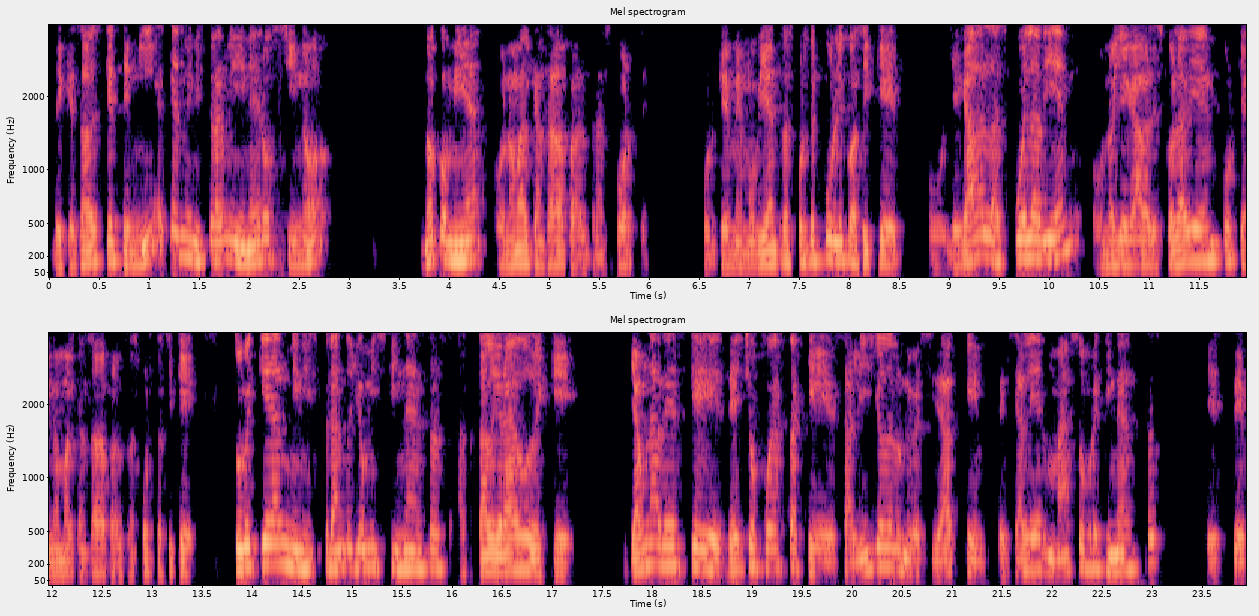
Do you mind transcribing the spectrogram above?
de que, ¿sabes que Tenía que administrar mi dinero, si no, no comía o no me alcanzaba para el transporte, porque me movía en transporte público, así que o llegaba a la escuela bien o no llegaba a la escuela bien porque no me alcanzaba para el transporte. Así que tuve que ir administrando yo mis finanzas a tal grado de que ya una vez que, de hecho fue hasta que salí yo de la universidad que empecé a leer más sobre finanzas, este,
